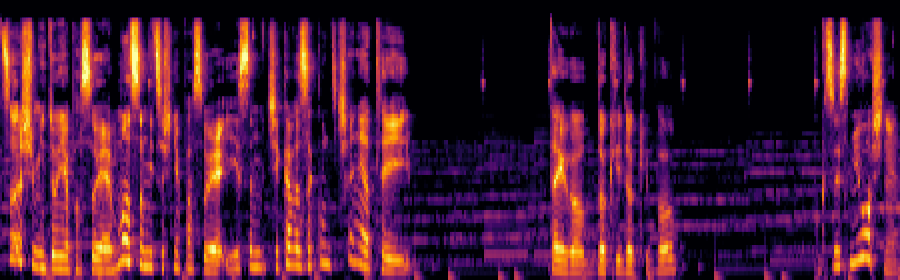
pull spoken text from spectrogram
coś mi tu nie pasuje, mocno mi coś nie pasuje i jestem ciekawy zakończenia tej tego Doki Doki, bo póki co jest miłośnie.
